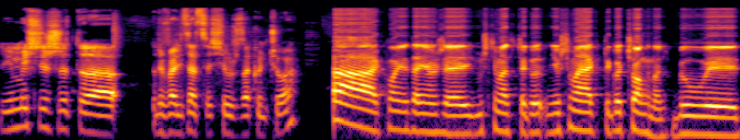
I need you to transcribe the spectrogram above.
I myślisz, że ta rywalizacja się już zakończyła? Tak, moim zdaniem, że już nie ma czego, już nie ma jak tego ciągnąć. Były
